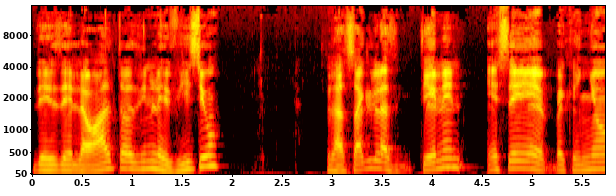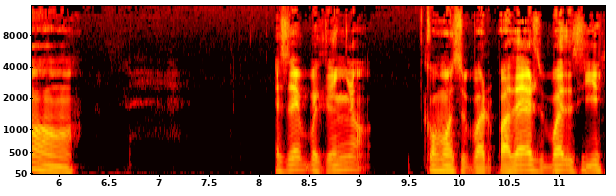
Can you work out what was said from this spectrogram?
desde lo alto de un edificio? Las águilas tienen ese pequeño, ese pequeño como superpoder, se puede decir.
